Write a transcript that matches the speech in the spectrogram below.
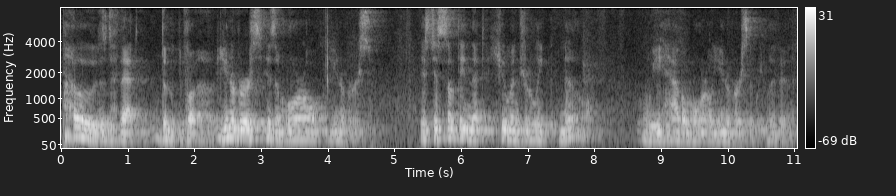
posed that the, the universe is a moral universe. It's just something that humans really know. We have a moral universe that we live in,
